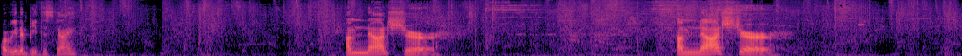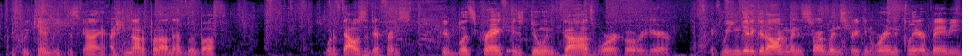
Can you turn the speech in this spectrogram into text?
Are we going to beat this guy? I'm not sure. I'm not sure if we can beat this guy. I should not have put on that blue buff. What if that was the difference? Dude, Blitzcrank is doing God's work over here. If we can get a good augment and start win streaking, we're in the clear, baby.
